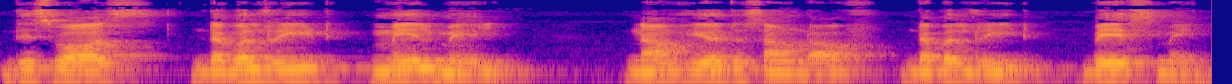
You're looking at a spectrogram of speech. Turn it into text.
this was double reed male male. Now hear the sound of double reed bass male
